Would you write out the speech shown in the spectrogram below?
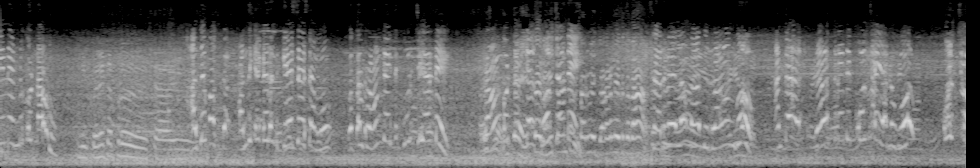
ఈయన ఎన్నుకున్నాము కొనేటప్పుడు అదే మాకు అందుకే కదా కేసు వేసాము. ఒకళ్ళు రాంగ్ అయితే కూర్చేయండి రాంగ్ కూర్చోండి సర్వే జరగలేదు కదా? సర్వేలో మాది రాంగ్. అంటే రేవంత్ రెడ్డి కూల్చయ్యా నువ్వు. కూల్చు.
